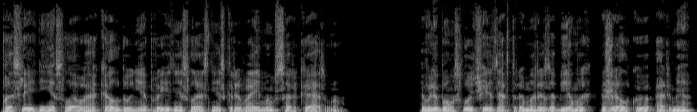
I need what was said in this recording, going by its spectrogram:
Последние слова колдунья произнесла с нескрываемым сарказмом. В любом случае, завтра мы разобьем их жалкую армию,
